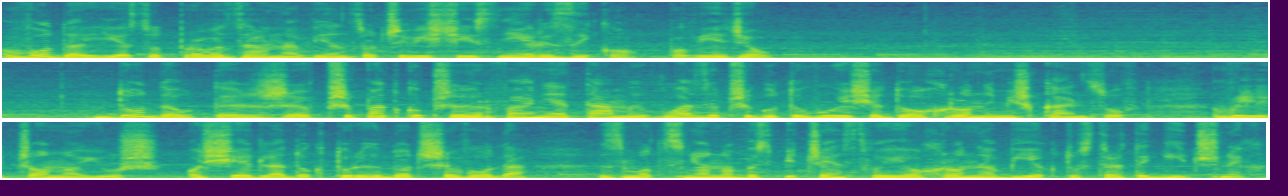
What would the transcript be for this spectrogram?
Woda jest odprowadzana, więc oczywiście istnieje ryzyko, powiedział. Dodał też, że w przypadku przerwania tamy władze przygotowuje się do ochrony mieszkańców. Wyliczono już osiedla, do których dotrze woda, wzmocniono bezpieczeństwo i ochronę obiektów strategicznych.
